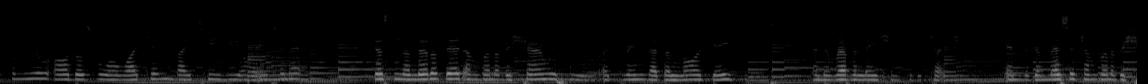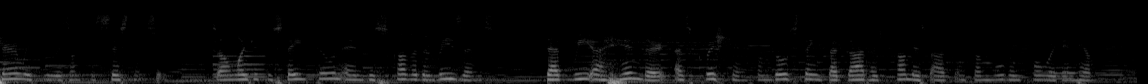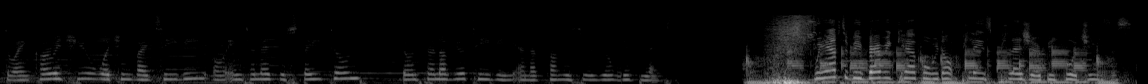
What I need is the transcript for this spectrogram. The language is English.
welcome you, all those who are watching by TV or internet. Just in a little bit, I'm going to be sharing with you a dream that the Lord gave me and the revelation to the church. And the message I'm going to be sharing with you is on persistency. So I want you to stay tuned and discover the reasons that we are hindered as Christians from those things that God has promised us and from moving forward in Him. So I encourage you watching by TV or internet to stay tuned. Don't turn off your TV, and I promise you, you'll be blessed. We have to be very careful we don't place pleasure before Jesus.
